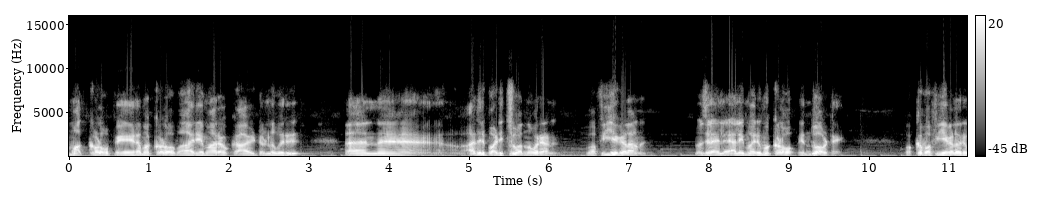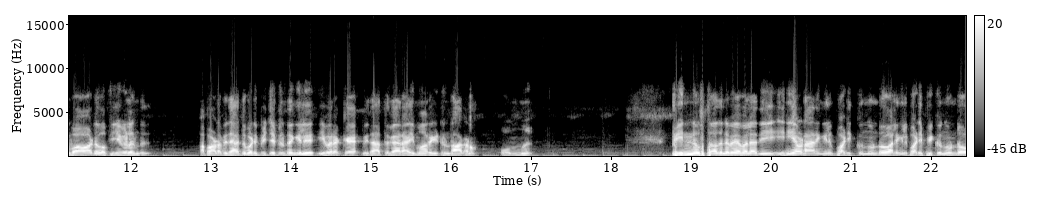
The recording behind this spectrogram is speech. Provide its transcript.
മക്കളോ പേരമക്കളോ ഭാര്യമാരോ ഒക്കെ ആയിട്ടുള്ളവർ പിന്നെ അതിൽ പഠിച്ചു വന്നവരാണ്. വഫിയകളാണ്. മനസ്സിലായില്ലേ? അല്ലെങ്കിൽ മരുമക്കളോ എന്തു ആവട്ടെ. ഒക്കെ വഫിയകൾ ഒരുപാട് വഫിയകളുണ്ട്. അപ്പൊ അവിടെ വിദാത്ത് പഠിപ്പിച്ചിട്ടുണ്ടെങ്കിൽ ഇവരൊക്കെ വിദാത്തുകാരായി മാറിയിട്ടുണ്ടാകണം. ഒന്ന്. പിന്നെ ഉസ്താദിന്റെ വേവലാതി ഇനി അവിടെ ആരെങ്കിലും പഠിക്കുന്നുണ്ടോ അല്ലെങ്കിൽ പഠിപ്പിക്കുന്നുണ്ടോ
